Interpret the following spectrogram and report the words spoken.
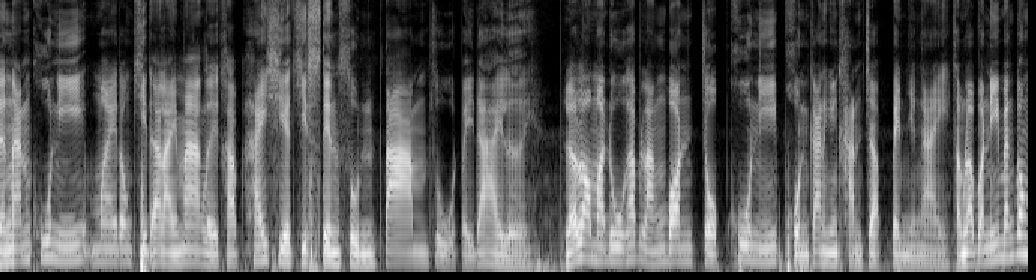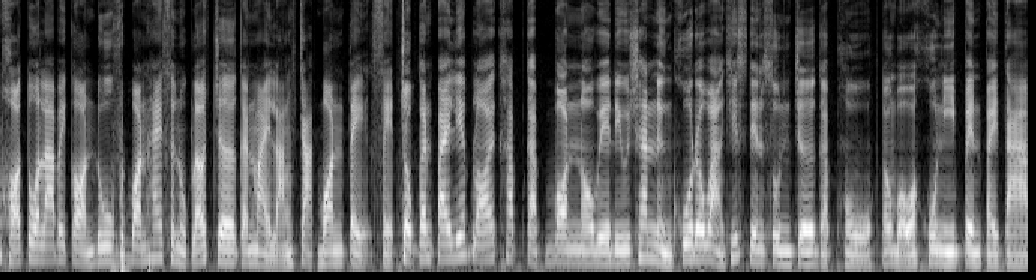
ดังนั้นคู่นี้ไม่ต้องคิดอะไรมากเลยครับ ให้เชียร์คิสเตนซุนตามสูตรไปได้เลย แล้วเรามาดูครับหลังบอลจบคู่นี้ผลการแข่งขันจะเป็นยังไงสำหรับวันนี้แบงค์ต้องขอตัวลาไปก่อนดูฟุตบอลให้สนุกแล้วเจอกันใหม่หลังจากบอลเตะเสร็จ จบกันไปเรียบร้อยครับ กับบอลนอร์เวย์ดิวชั่น1คู่ระหว่างคริสเตนซุนเจอกับโฮต้องบอกว่าคู่นี้เป็นไปตาม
